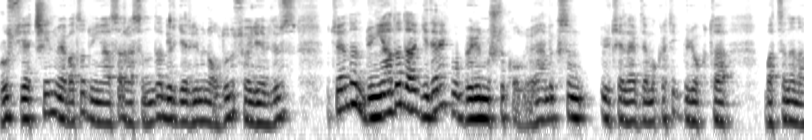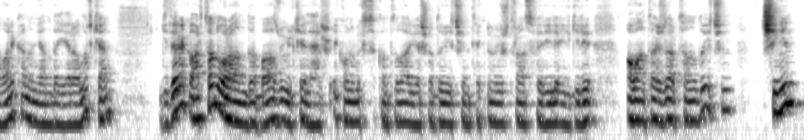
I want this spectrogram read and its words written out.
Rusya, Çin ve Batı dünyası arasında bir gerilimin olduğunu söyleyebiliriz. Öte yandan dünyada da giderek bu bölünmüşlük oluyor. Yani bir kısım ülkeler demokratik blokta Batı'nın, Amerika'nın yanında yer alırken giderek artan oranda bazı ülkeler ekonomik sıkıntılar yaşadığı için, teknoloji transferiyle ilgili avantajlar tanıdığı için Çin'in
